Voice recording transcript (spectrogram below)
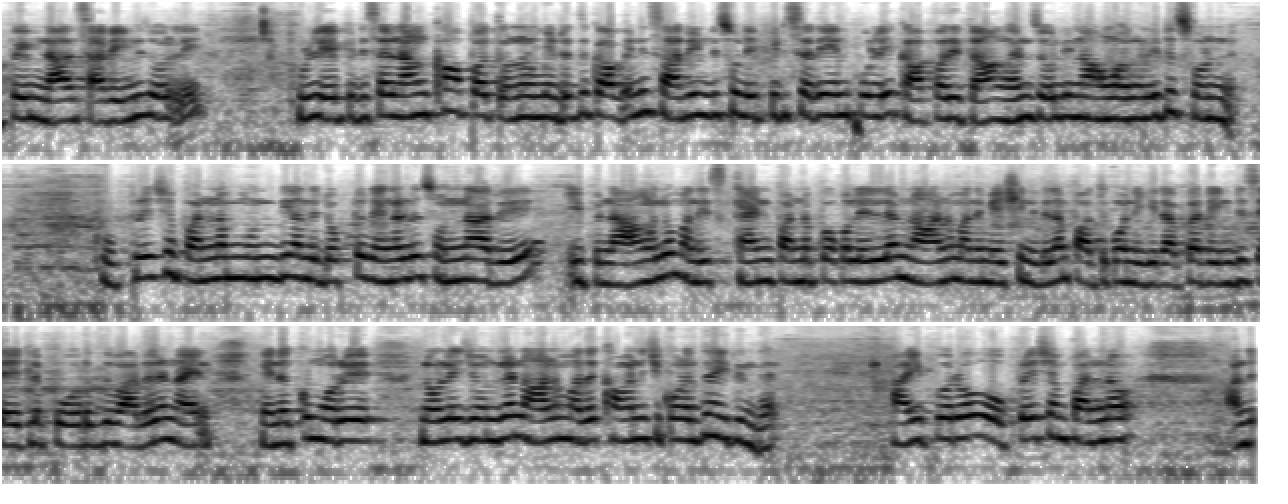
அப்பயும் நான் சரின்னு சொல்லி புள்ளைய இப்படி சரி நாங்கள் காப்பாற்றணுன்றதுக்காக வேண்டி சரின்னு சொல்லி இப்படி சரி என் புள்ளைய காப்பாற்றி தாங்கன்னு சொல்லி நான் அவங்கள்ட்ட சொன்னேன். ஆப்ரேஷன் பண்ண முந்தி அந்த டாக்டர் எங்கள்கிட்ட சொன்னார். இப்போ நாங்களும் அதை ஸ்கேன் பண்ண போகல இல்லை நானும் அந்த மெஷின் இதெல்லாம் பார்த்து கொண்டிருக்கிறப்ப ரெண்டு சைடில் போகிறது வரல. நான் எனக்கும் ஒரு நாலேஜ் ஒன்றில் நானும் அதை கவனிச்சு கொண்டு தான் இருந்தேன். ஐப்பரோ ஆப்ரேஷன் பண்ண அந்த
